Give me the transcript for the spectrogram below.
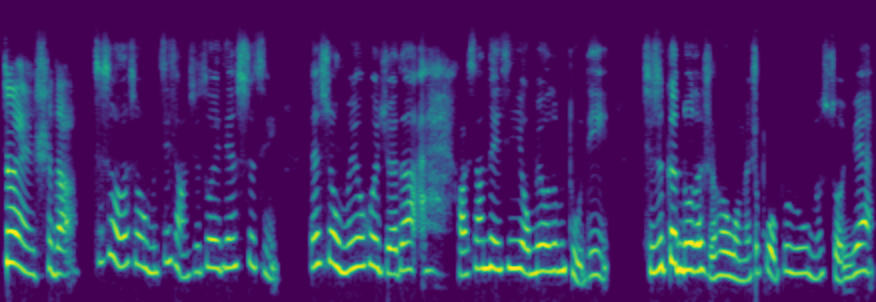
对，是的。就是有的时候我们既想去做一件事情，但是我们又会觉得，哎，好像内心有没有那么笃定？其实更多的时候，我们是果不如我们所愿。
